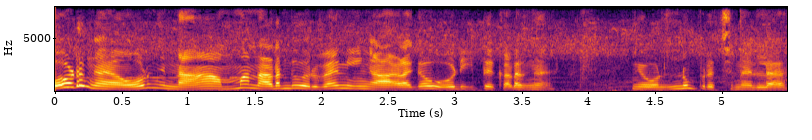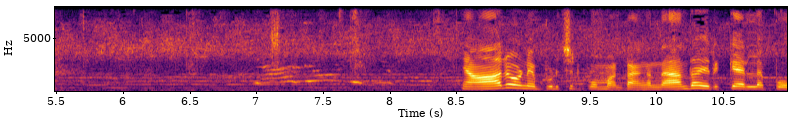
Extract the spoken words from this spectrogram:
ஓடுங்க ஓடுங்க. நான் அம்மா நடந்து வருவேன். நீங்கள் அழகாக ஓடிக்கிட்டு கடங்க. இங்கே ஒன்றும் பிரச்சனை இல்லை. யாரும் உன்னை பிடிச்சிட்டு போக மாட்டாங்க. நான் தான் இருக்கேன் இல்லை போ.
